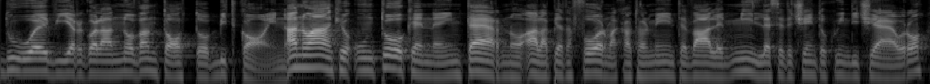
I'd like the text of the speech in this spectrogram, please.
2,98 bitcoin. Hanno anche un token interno alla piattaforma che attualmente vale 1715 euro.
